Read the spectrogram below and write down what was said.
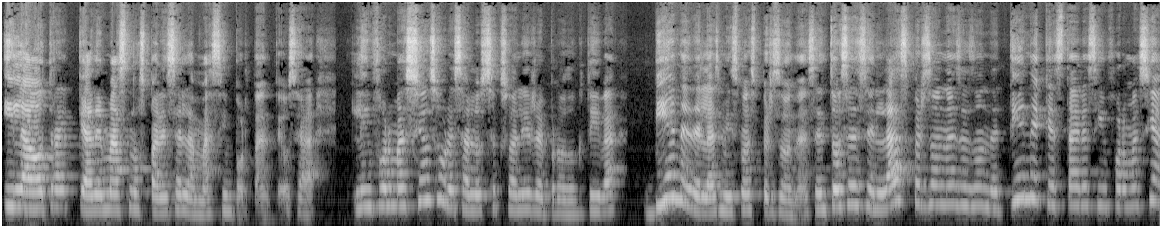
Y la otra que además nos parece la más importante, o sea, la información sobre salud sexual y reproductiva viene de las mismas personas. Entonces, en las personas es donde tiene que estar esa información.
